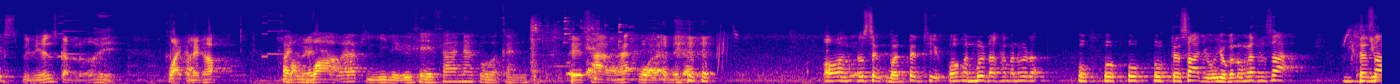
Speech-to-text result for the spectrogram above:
Experience กันเลยไปกันเลยครับคอยดูนะหวังจ๊ะว่าว่าผีหรือเทซ่าน่ากลัวกันเทสซาแล้วนะกลัวแล้วไม่ได้อ๋อรู้สึกเหมือนเป็นที่โอ้มันมืดแล้วครับมันมืดแล้วโอ้โอ้โอ้โอ้เทสซาอยู่อยู่กับลุงนะเทสซาเทสซา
